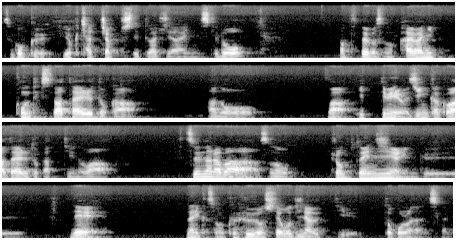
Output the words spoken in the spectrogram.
すごくよくキャッチアップしていったわけじゃないんですけど、まあ、例えばその会話にコンテクストを与えるとか、あの、まあ、言ってみれば人格を与えるとかっていうのは、普通ならば、その、プロンプトエンジニアリングで、何かその工夫をして補うっていうところなんですかね。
